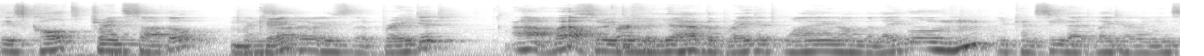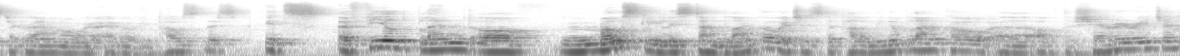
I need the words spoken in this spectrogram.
is called Trenzado. Okay. Trenzado is the braided Ah, well, so you, perfect. you have the braided wine on the label. Mhm. You can see that later on Instagram or wherever we post this. It's a field blend of mostly Listan Blanco, which is the Palomino Blanco uh, of the Sherry region.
